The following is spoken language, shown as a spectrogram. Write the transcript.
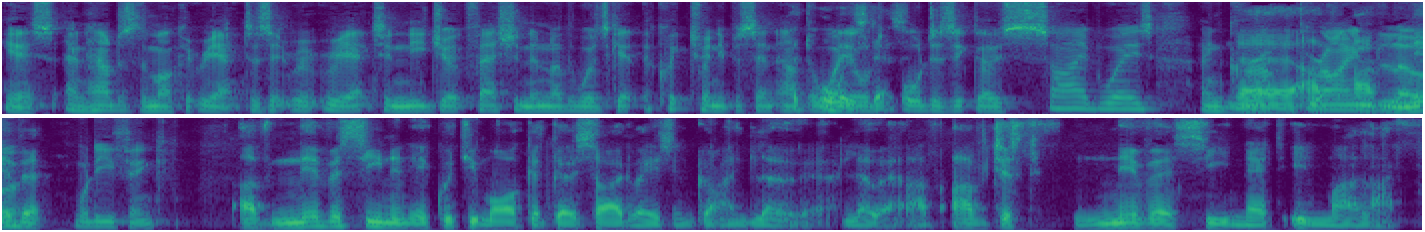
Yes, and how does the market react? Does it re- react in knee-jerk fashion? In other words, get a quick twenty percent out it the way, or does. or does. it go sideways and gr- no, grind I've, I've lower? Never, what do you think? I've never seen an equity market go sideways and grind lower. Lower. I've I've just never seen that in my life.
